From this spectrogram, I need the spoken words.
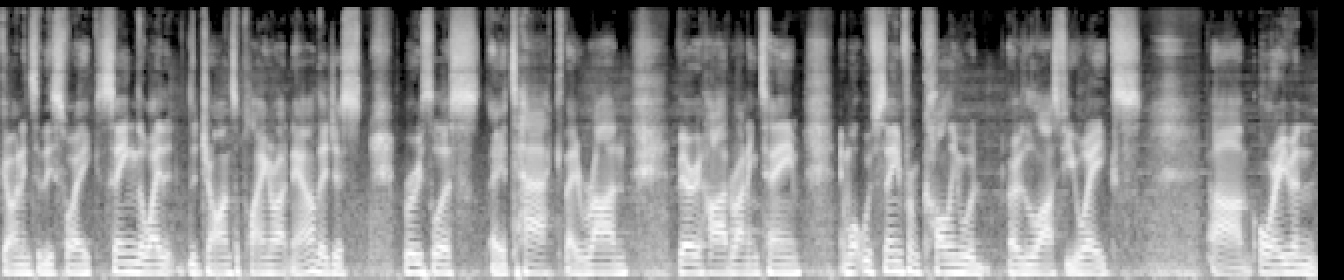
going into this week. Seeing the way that the Giants are playing right now, they're just ruthless. They attack, they run, very hard running team. And what we've seen from Collingwood over the last few weeks, um, or even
